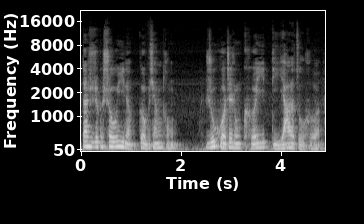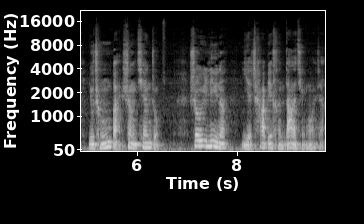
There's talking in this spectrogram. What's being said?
但是这个收益呢各不相同。如果这种可以抵押的组合有成百上千种，收益率呢也差别很大的情况下，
